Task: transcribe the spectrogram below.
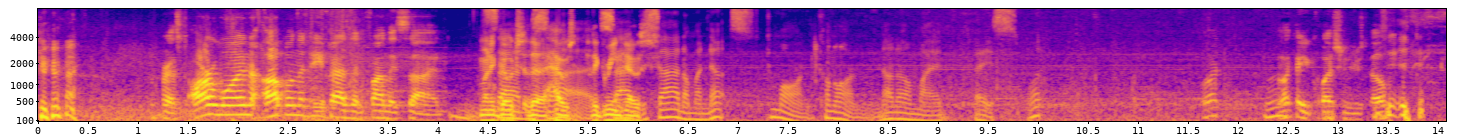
Pressed R1 up on the D-pad, then finally side. I'm gonna go to the house, to the greenhouse. Sad on my nuts. Come on, come on. Nut on my face. What? What? I like how you questioned yourself.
